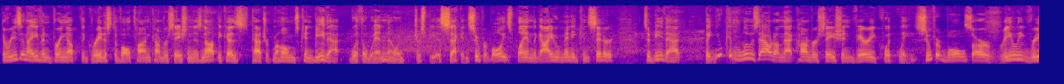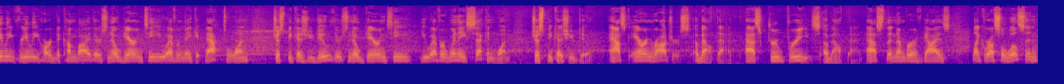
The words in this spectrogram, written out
the reason I even bring up the greatest of all time conversation is not because Patrick Mahomes can be that with a win. That would just be his second Super Bowl. He's playing the guy who many consider to be that. But you can lose out on that conversation very quickly. Super Bowls are really, really, really hard to come by. There's no guarantee you ever make it back to one just because you do. There's no guarantee you ever win a second one just because you do. Ask Aaron Rodgers about that. Ask Drew Brees about that. Ask the number of guys like Russell Wilson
